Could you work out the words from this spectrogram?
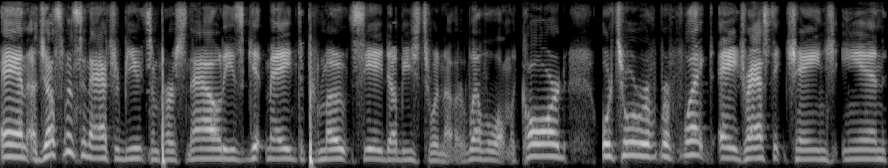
And adjustments in attributes and personalities get made to promote CAWs to another level on the card or to re- reflect a drastic change in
